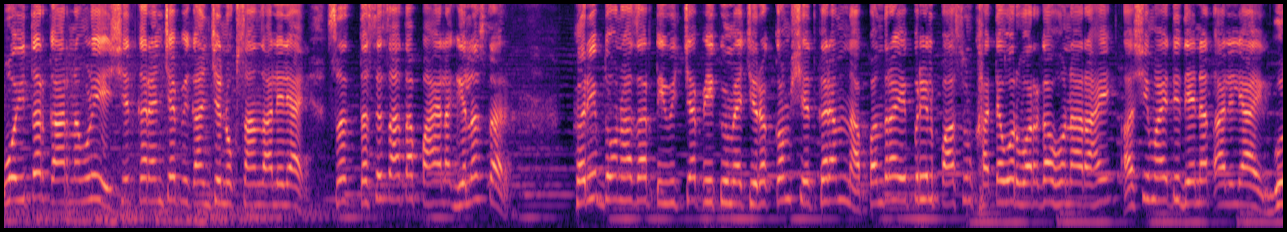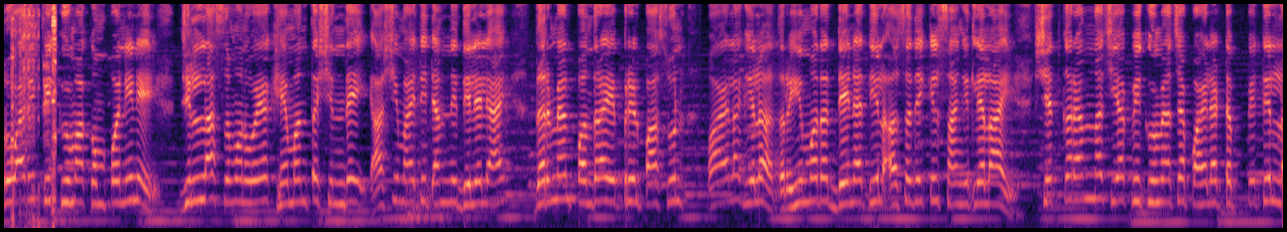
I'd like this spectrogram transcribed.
व इतर कारणामुळे शेतकऱ्यांच्या पिकांचे नुकसान झालेले आहे. स तसेच आता पाहायला गेलंच तर खरीप दोन हजार तेवीसच्या पीक विम्याची रक्कम शेतकऱ्यांना पंधरा एप्रिलपासून खात्यावर वर्ग होणार आहे अशी माहिती देण्यात आलेली आहे. गुरुवारी पीक विमा कंपनीने जिल्हा समन्वयक हेमंत शिंदे अशी माहिती त्यांनी दिलेली आहे. दरम्यान पंधरा एप्रिलपासून पाहायला गेलं तर ही मदत देण्यात येईल असं देखील सांगितलेलं आहे. शेतकऱ्यांनाच या पीक विम्याच्या पहिल्या टप्प्यातील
